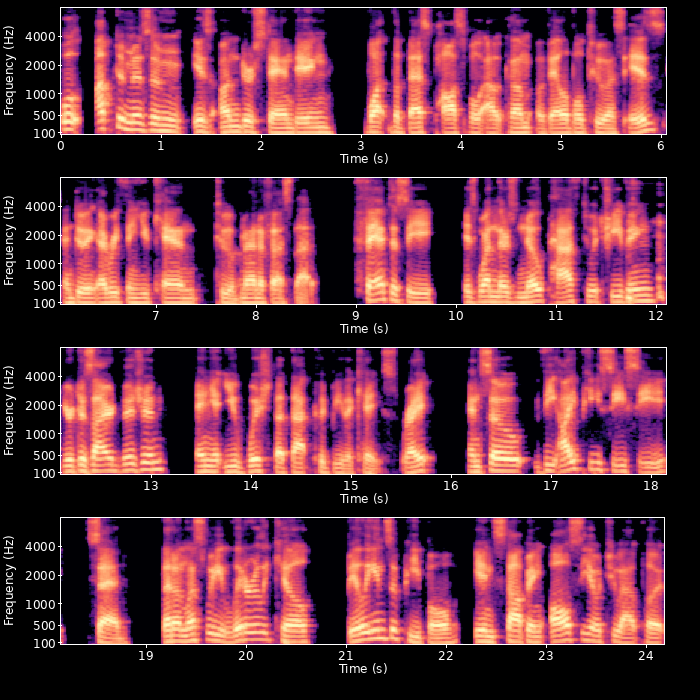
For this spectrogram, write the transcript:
Well, optimism is understanding what the best possible outcome available to us is and doing everything you can to manifest that. Fantasy is when there's no path to achieving your desired vision and yet you wish that that could be the case, right? And so the IPCC said that unless we literally kill billions of people in stopping all CO2 output,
